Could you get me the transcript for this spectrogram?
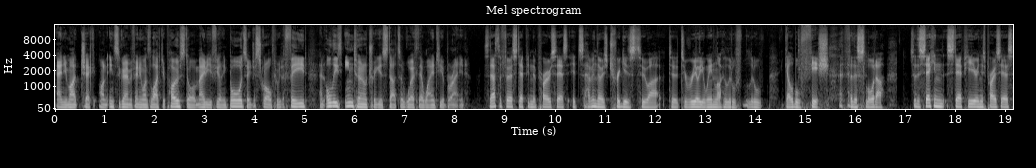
and you might check on Instagram if anyone's liked your post, or maybe you're feeling bored, so you just scroll through the feed, and all these internal triggers start to work their way into your brain. So that's the first step in the process. It's having those triggers to uh, to to reel you in like a little little gullible fish for the slaughter. So the second step here in this process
